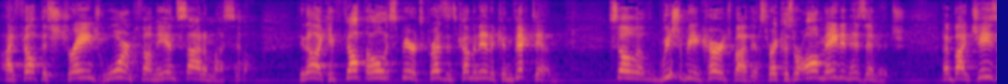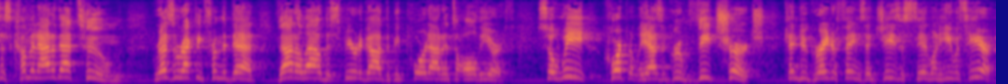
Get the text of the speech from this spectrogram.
I felt this strange warmth on the inside of myself. You know, like he felt the Holy Spirit's presence coming in to convict him. So we should be encouraged by this, right? Because we're all made in his image. And by Jesus coming out of that tomb, resurrecting from the dead, that allowed the Spirit of God to be poured out into all the earth. So we, corporately, as a group, the church, can do greater things than Jesus did when he was here.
